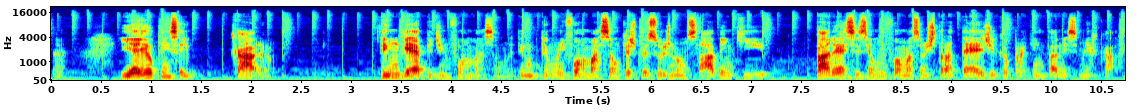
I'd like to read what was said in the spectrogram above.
Né? E aí eu pensei, cara, tem um gap de informação, né? tem, tem uma informação que as pessoas não sabem que parece ser uma informação estratégica para quem está nesse mercado.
